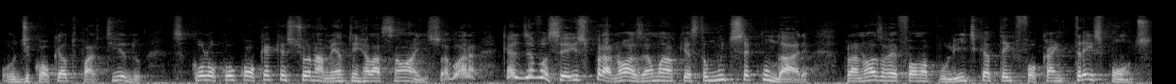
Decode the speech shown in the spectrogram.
ou de qualquer outro partido colocou qualquer questionamento em relação a isso. Agora, quero dizer a você, isso para nós é uma questão muito secundária. Para nós, a reforma política tem que focar em três pontos.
